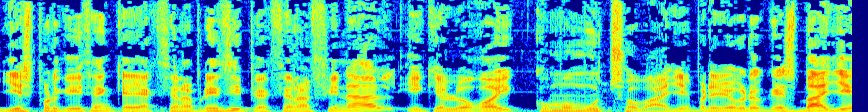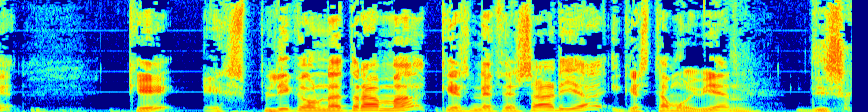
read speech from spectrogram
Y es porque dicen que hay acción al principio, acción al final y que luego hay como mucho valle. Pero yo creo que es valle que explica una trama que es necesaria y que está muy bien. Dis-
